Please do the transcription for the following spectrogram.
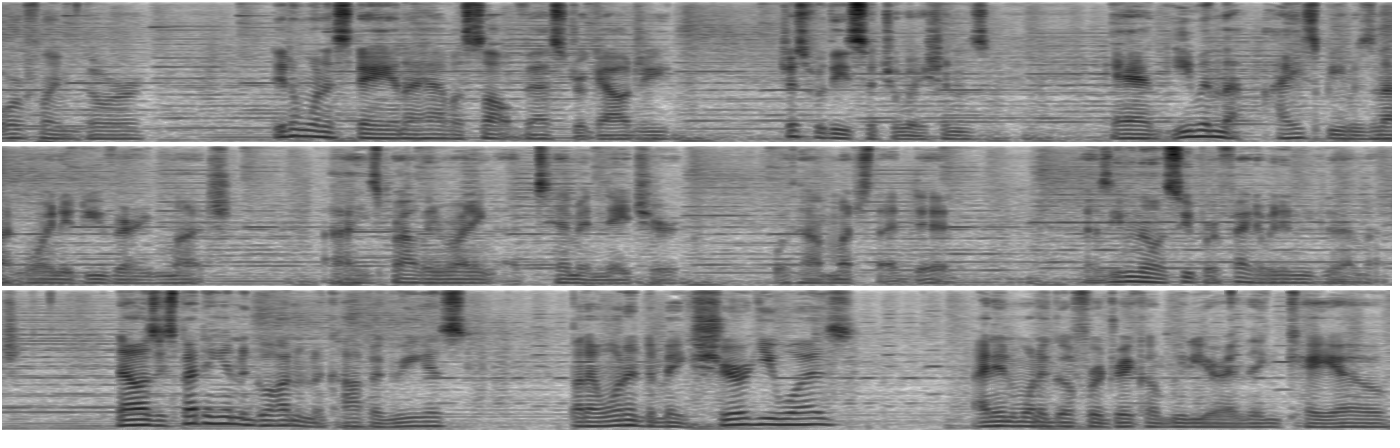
or Flamethrower. Didn't want to stay in, I have Assault Vest Dragalge, just for these situations. And even the Ice Beam is not going to do very much. Uh, he's probably running a timid nature with how much that did. Because even though it's super effective, it didn't do that much. Now I was expecting him to go out into Cofagrigus, but I wanted to make sure he was. I didn't want to go for a Draco Meteor and then KO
